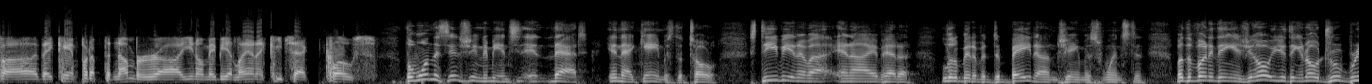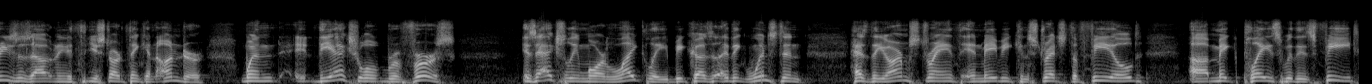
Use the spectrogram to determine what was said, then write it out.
uh, they can't put up the number, uh, you know, maybe Atlanta keeps that close. The one that's interesting to me in, in that in that game is the total. Stevie and I, and I have had a little bit of a debate on Jameis Winston. But the funny thing is, you oh, you're thinking, oh, Drew Brees is out, and you, th- you start thinking under when it, the actual reverse is actually more likely because I think Winston has the arm strength and maybe can stretch the field, uh, make plays with his feet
